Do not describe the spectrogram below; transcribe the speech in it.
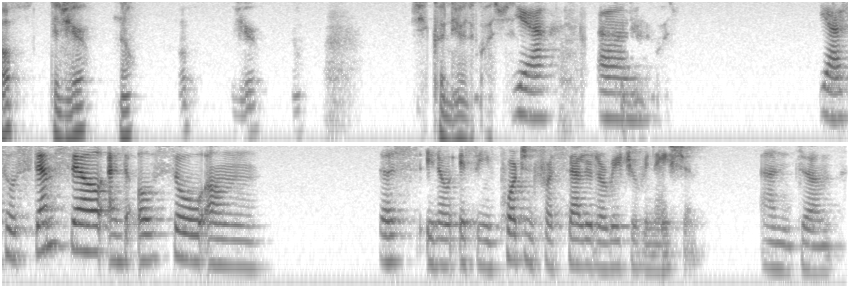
Oh, did you hear? Did you hear? No? She couldn't hear the question. Yeah. Um, yeah, so stem cell and also um, this, you know, is important for cellular rejuvenation. And um,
